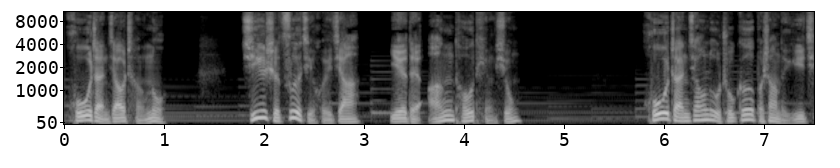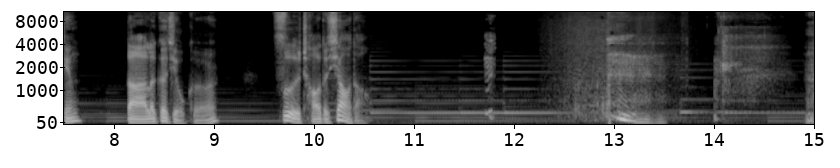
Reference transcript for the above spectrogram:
胡展娇承诺，即使自己回家，也得昂头挺胸。胡展娇露出胳膊上的淤青，打了个酒嗝，自嘲的笑道：“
